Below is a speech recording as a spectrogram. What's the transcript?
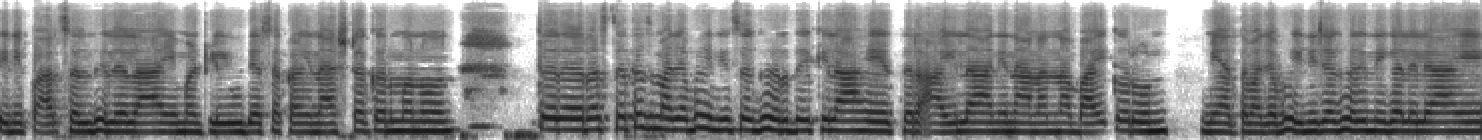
तिने पार्सल दिलेलं आहे. म्हटली उद्या सकाळी नाश्ता कर म्हणून. तर रस्त्यातच माझ्या बहिणीचं घर देखील आहे. तर आईला आणि नानांना बाय करून मी आता माझ्या बहिणीच्या घरी निघालेले आहे.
